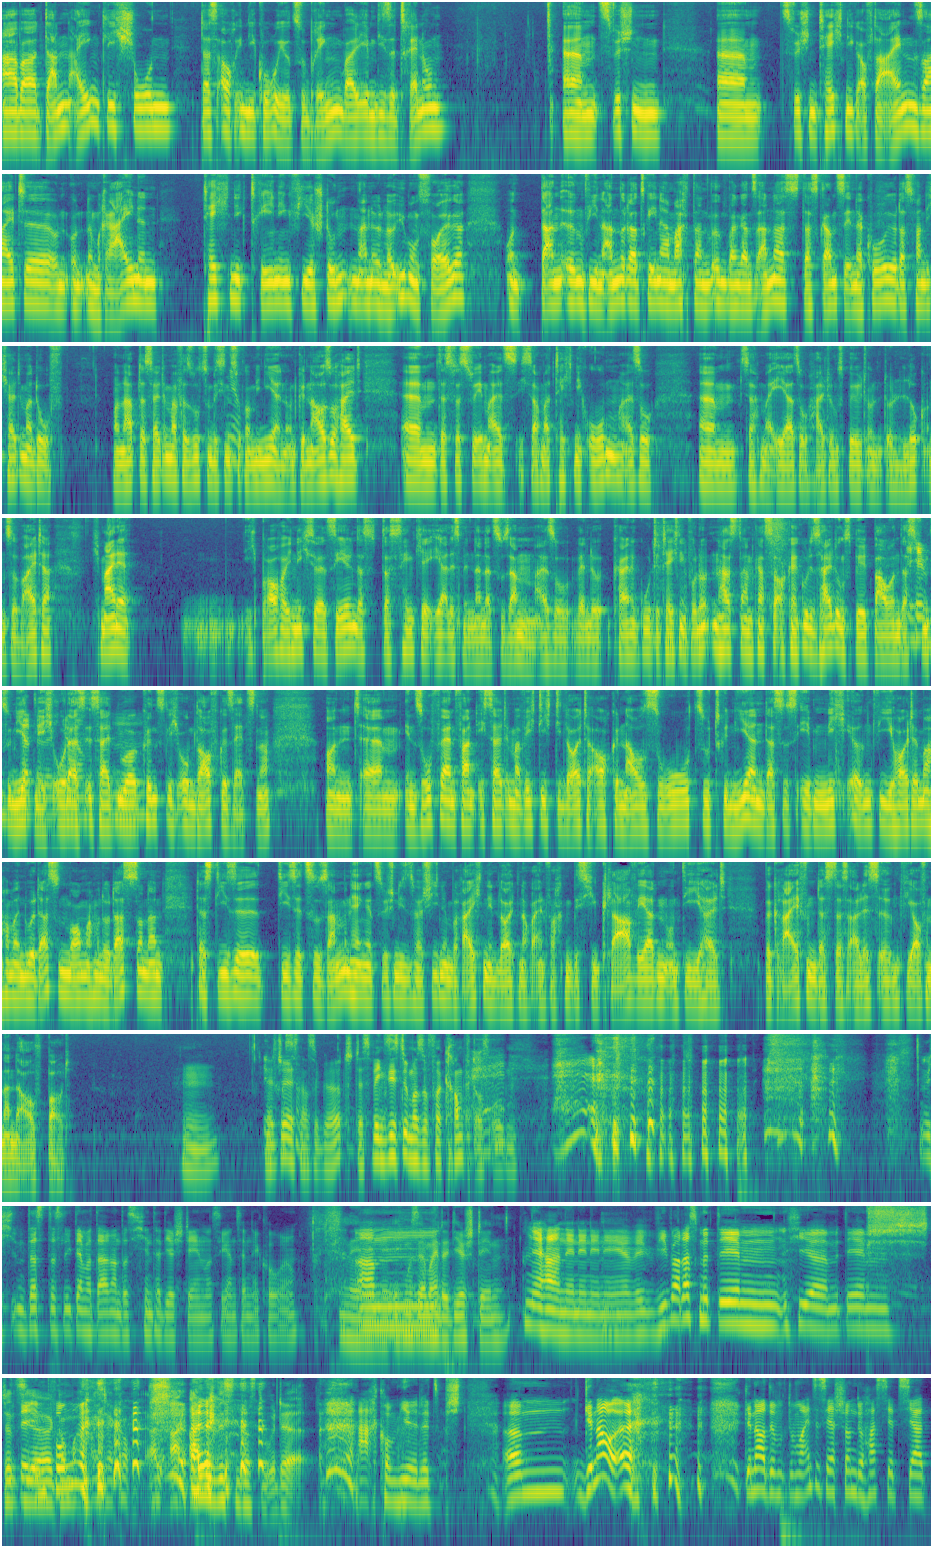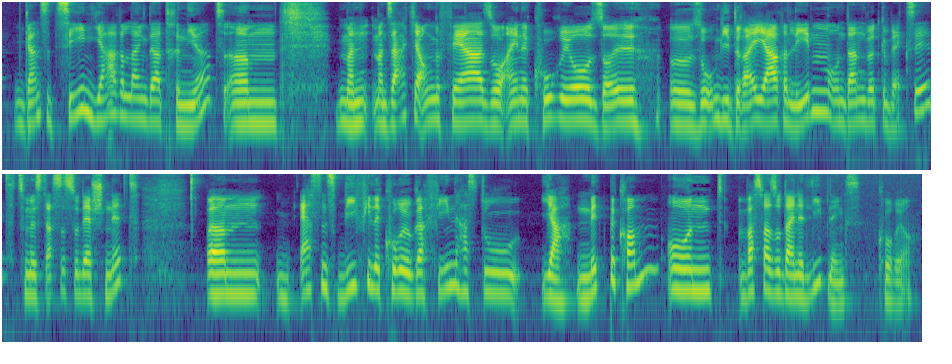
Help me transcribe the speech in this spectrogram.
aber dann eigentlich schon das auch in die Choreo zu bringen, weil eben diese Trennung ähm, zwischen, ähm, zwischen Technik auf der einen Seite und, und einem reinen Techniktraining vier Stunden an einer Übungsfolge und dann irgendwie ein anderer Trainer macht dann irgendwann ganz anders das Ganze in der Choreo, das fand ich halt immer doof. Und habe das halt immer versucht, so ein bisschen ja. zu kombinieren. Und genauso halt ähm, das, was du eben als, ich sag mal, Technik oben, also ähm, ich sag mal eher so Haltungsbild und, und Look und so weiter. Ich meine, ich brauche euch nicht so erzählen, dass das hängt ja eh alles miteinander zusammen. Also wenn du keine gute Technik von unten hast, dann kannst du auch kein gutes Haltungsbild bauen. Das Eben, funktioniert nicht. Oder genau. es ist halt nur mhm. künstlich oben drauf gesetzt. Ne? Und ähm, insofern fand ich es halt immer wichtig, die Leute auch genau so zu trainieren, dass es eben nicht irgendwie heute machen wir nur das und morgen machen wir nur das, sondern dass diese, diese Zusammenhänge zwischen diesen verschiedenen Bereichen den Leuten auch einfach ein bisschen klar werden und die halt begreifen, dass das alles irgendwie aufeinander aufbaut. Hm. Ja, Jason hast du gehört. Deswegen siehst du immer so verkrampft aus oben. Hä? Ich, das, das liegt einfach daran, dass ich hinter dir stehen muss, die ganze Zeit in der Chore. Nee, ähm, nee, ich muss ja immer hinter dir stehen. Ja, nee, nee, nee, nee. Wie, wie war das mit dem, hier, mit dem, psst, mit der hier, Impfung? Komm, Alter, komm. Alle, alle wissen, dass du der... Ach, komm hier, let's, psst. Ähm, genau, äh, genau, du, du meintest ja schon, du hast jetzt ja ganze zehn Jahre lang da trainiert. Ähm, man, man sagt ja ungefähr, so eine Choreo soll äh, so um die drei Jahre leben und dann wird gewechselt. Zumindest das ist so der Schnitt. Ähm, erstens, wie viele Choreografien hast du ja mitbekommen und was war so deine Lieblingschoreo?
